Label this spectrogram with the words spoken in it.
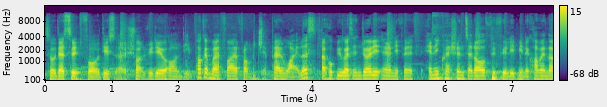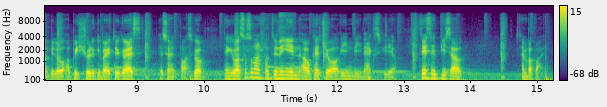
So that's it for this uh, short video on the pocket Wi-Fi from Japan Wireless. I hope you guys enjoyed it and if you have any questions at all, feel free to leave me in the comment down below. I'll be sure to get back to you guys as soon as possible. Thank you all so, so much for tuning in. I'll catch you all in the next video. Stay safe, peace out, and bye-bye.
